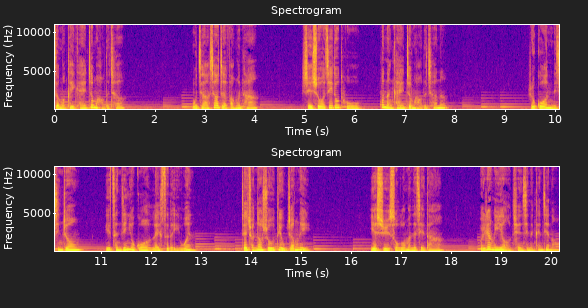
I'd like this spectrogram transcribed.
怎么可以开这么好的车？我只好笑着反问他：“谁说基督徒不能开这么好的车呢？”如果你的心中也曾经有过类似的疑问，在传道书第五章里，也许所罗门的解答会让你有全新的看见哦。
